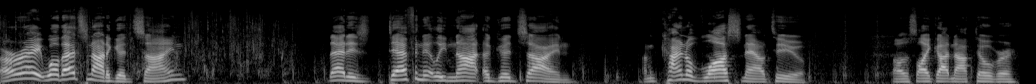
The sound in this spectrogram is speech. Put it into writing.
Alright, well, that's not a good sign. That is definitely not a good sign. I'm kind of lost now, too. Oh, this light got knocked over.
